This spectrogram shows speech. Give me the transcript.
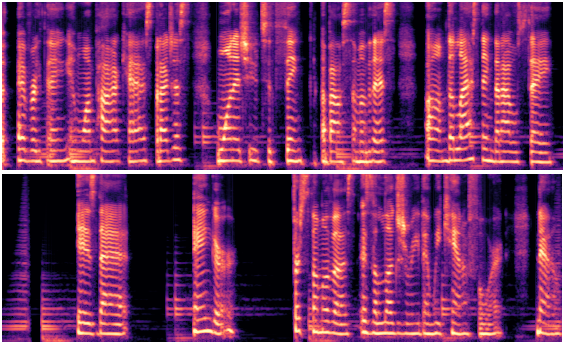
put everything in one podcast, but I just wanted you to think about some of this. Um, the last thing that I will say is that anger for some of us is a luxury that we can't afford. Now,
